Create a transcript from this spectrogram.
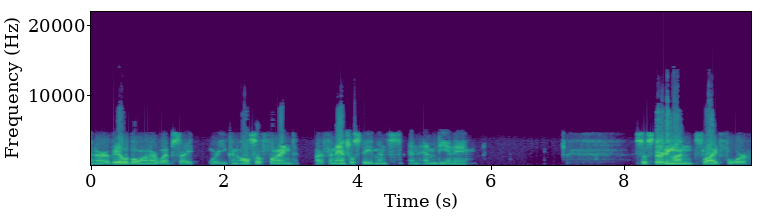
and are available on our website, where you can also find our financial statements and MD&A. So starting on slide four,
